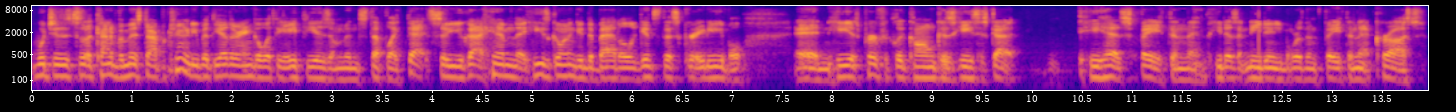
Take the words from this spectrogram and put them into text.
which is a kind of a missed opportunity, but the other angle with the atheism and stuff like that. So you got him that he's going into battle against this great evil, and he is perfectly calm because he's got he has faith and that he doesn't need any more than faith in that cross.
